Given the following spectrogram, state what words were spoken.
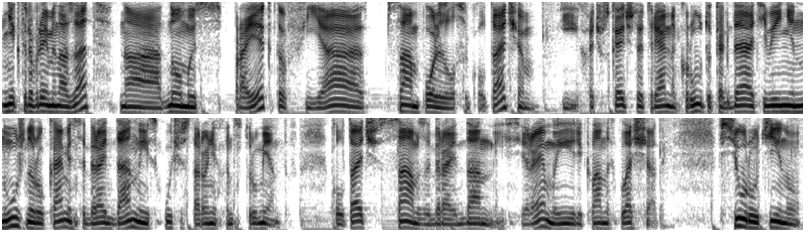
Некоторое время назад на одном из проектов я сам пользовался колтачем, и хочу сказать, что это реально круто, когда тебе не нужно руками собирать данные из кучи сторонних инструментов. Колтач сам забирает данные из CRM и рекламных площадок. Всю рутину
